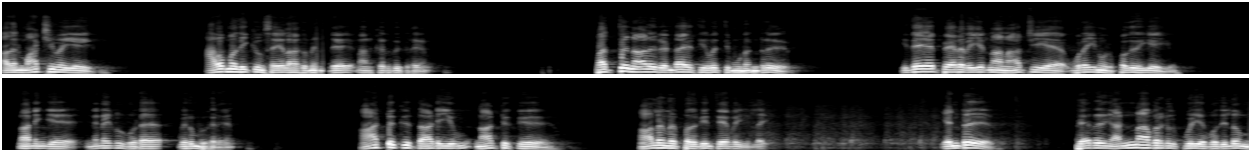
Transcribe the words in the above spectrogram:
அதன் மாட்சிமையை அவமதிக்கும் செயலாகும் என்றே நான் கருதுகிறேன். பத்து நாலு ரெண்டாயிரத்தி இருபத்தி மூணு அன்று இதே பேரவையில் நான் ஆற்றிய உரையின் ஒரு பகுதியை நான் இங்கே நினைவு கூற விரும்புகிறேன். ஆட்டுக்கு தாடியும் நாட்டுக்கு ஆளுநர் பதவியும் தேவையில்லை என்று பேரறிஞர் அண்ணா அவர்கள் கூறிய போதிலும்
